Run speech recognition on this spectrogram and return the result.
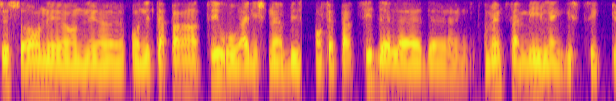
c'est ça, on est on est on est apparenté au Anishinaabe. On fait partie de la, de la même famille linguistique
